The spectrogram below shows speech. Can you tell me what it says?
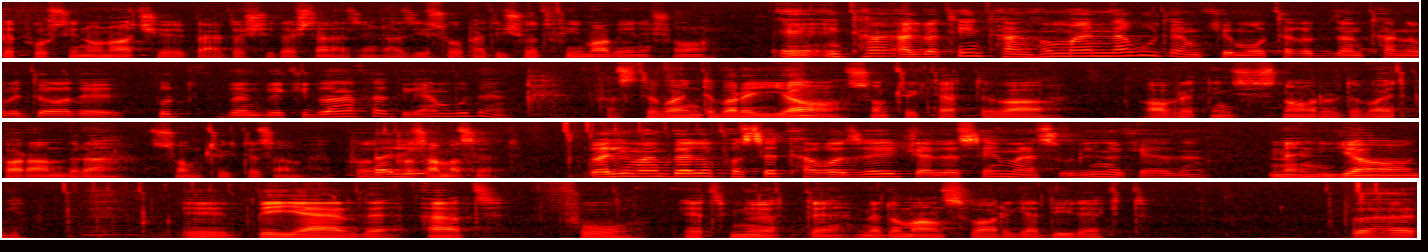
بپرسین اونا چه برداشتی داشتن از این قضیه صحبتی شد فیما بین شما این تن... البته این تنها من نبودم که معتقد بودم تناوب داره بود. یکی دو نفر دیگه هم بودن. پس تو این برای یا سم تکت ات و آورتینگ سنار و دوایت پار اندرا سم تکت سم پر سم ولی من بلا پاس تقاضای جلسه مسئولین رو کردم من یا بیرد ات فو ات مؤت مدو منسواریا دایرکت و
